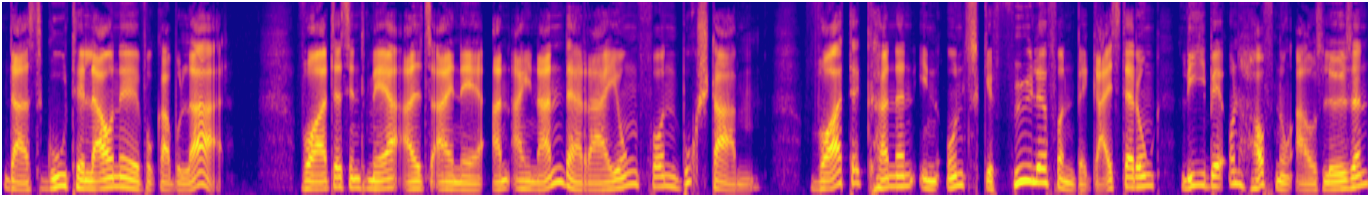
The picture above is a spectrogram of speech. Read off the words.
Das gute Laune Vokabular. Worte sind mehr als eine Aneinanderreihung von Buchstaben. Worte können in uns Gefühle von Begeisterung, Liebe und Hoffnung auslösen,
